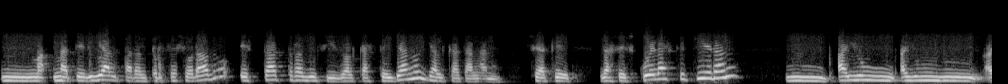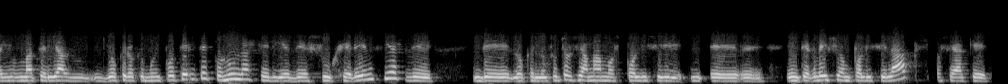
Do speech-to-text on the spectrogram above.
material para el profesorado, está traducido al castellano y al catalán. O sea que las escuelas que quieran, mm, hay, un, hay, un, hay un material, yo creo que muy potente, con una serie de sugerencias de de lo que nosotros llamamos Policy eh, Integration Policy Labs, o sea que,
